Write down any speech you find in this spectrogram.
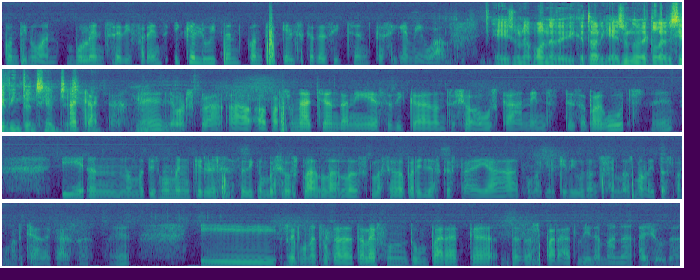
continuen volent ser diferents i que lluiten contra aquells que desitgen que siguem iguals. És una bona dedicatòria, és una declaració d'intencions, això. Exacte. Mm. Eh? Llavors, clar, el, el personatge, en Dani, es dedica doncs, això, a buscar nens desapareguts, eh? i en el mateix moment que ell es dedica amb això, esclar, la, la, la seva parella és que està ja, com aquell que diu, doncs, fent les maletes per marxar de casa. Eh? I rep una trucada de telèfon d'un pare que, desesperat, li demana ajuda.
